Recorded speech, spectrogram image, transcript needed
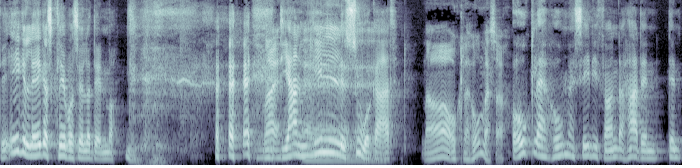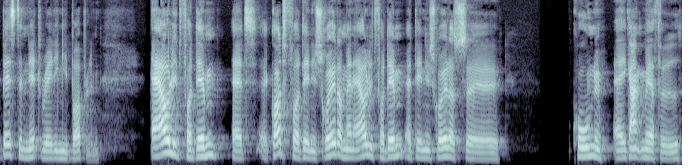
Det er ikke Lakers, Clippers eller Denver. nej. De har en lille sur guard. Nå, Oklahoma så. Oklahoma City Thunder har den, den bedste net rating i boblen. Ærgerligt for dem, at godt for Dennis Schröder, men ærgerligt for dem, at Dennis Schröders øh, kone er i gang med at føde.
